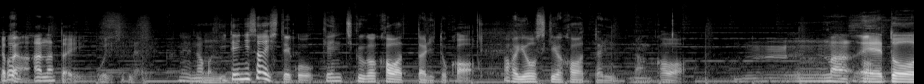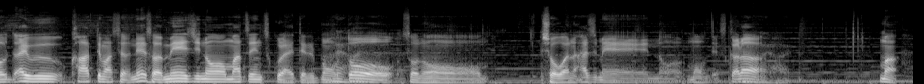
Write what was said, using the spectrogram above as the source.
やっぱりあなたり多いですね。ね、なんかうん。移転に際してこう建築が変わったりとかなんか様式が変わったりなんかは。うんまあえっ、とだいぶ変わってますよね。その明治の末に作られてるものと、その昭和の初めのものですから、はいはい。まあ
